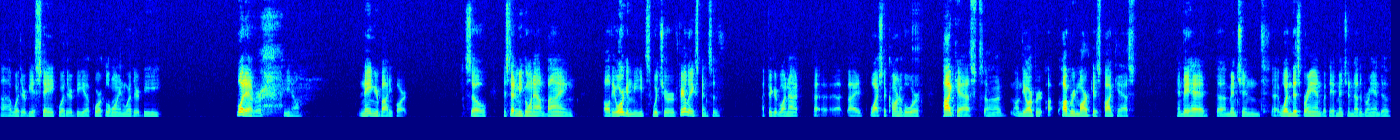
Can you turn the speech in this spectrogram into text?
uh, whether it be a steak, whether it be a pork loin, whether it be whatever, you know, name your body part. So instead of me going out and buying all the organ meats, which are fairly expensive, I figured why not? Uh, I watched a carnivore podcast uh, on the Aubrey, Aubrey, Marcus podcast, and they had uh, mentioned uh, it wasn't this brand, but they had mentioned another brand of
